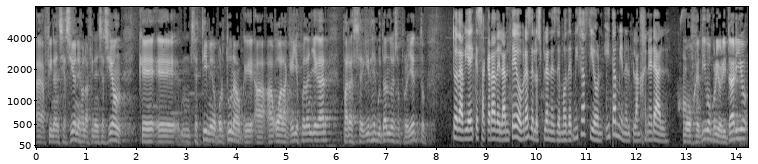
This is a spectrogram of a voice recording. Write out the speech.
eh, financiaciones o la financiación que eh, se estime oportuna o, que, o a la que ellos puedan llegar para seguir ejecutando esos proyectos. Todavía hay que sacar adelante obras de los planes de modernización y también el plan general. Como objetivo prioritario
